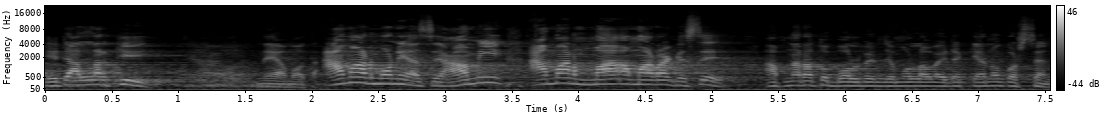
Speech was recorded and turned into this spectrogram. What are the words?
এটা আল্লাহর কি? নেয়ামত। আমার মনে আছে, আমি, আমার মা মারা গেছে। আপনারা তো বলবেন যে, মোল্লা ভাই, এটা কেন করছেন?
